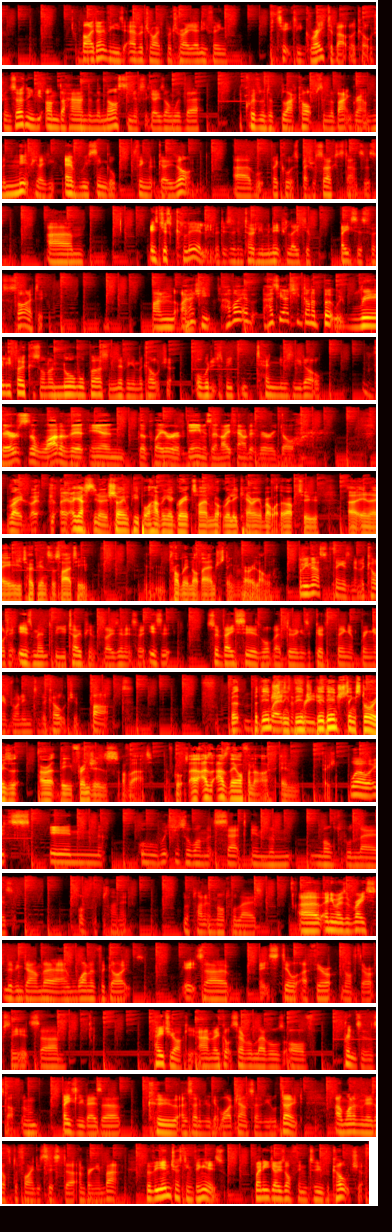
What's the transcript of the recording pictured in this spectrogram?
but I don't think he's ever tried to portray anything particularly great about the culture, and certainly the underhand and the nastiness that goes on with their equivalent of black ops in the background, manipulating every single thing that goes on. Uh, they call it special circumstances. Um, it's just clearly that it's a totally manipulative basis for society. And I actually have I ever has he actually done a book which really focuses on a normal person living in the culture, or would it just be tenuously dull? There's a lot of it in the player of games, and I found it very dull. Right. I, I guess you know, showing people having a great time, not really caring about what they're up to uh, in a utopian society, probably not that interesting for very long. I mean, that's the thing, isn't it? The culture is meant to be utopian for those in it. So is it? So they see as what they're doing is a good thing of bringing everyone into the culture, but But but the interesting the the, the interesting stories are at the fringes of that, of course, as as they often are in fiction. Well, it's in. Oh, which is the one that's set in the m- multiple layers of the planet? The planet in multiple layers. Uh, anyway, there's a race living down there, and one of the guys. It's uh, it's still a theoro- not theocracy. It's um, patriarchy, and they've got several levels of princes and stuff. And basically, there's a coup, and certain people get wiped out, and certain people don't. And one of them goes off to find his sister and bring him back. But the interesting thing is, when he goes off into the culture,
